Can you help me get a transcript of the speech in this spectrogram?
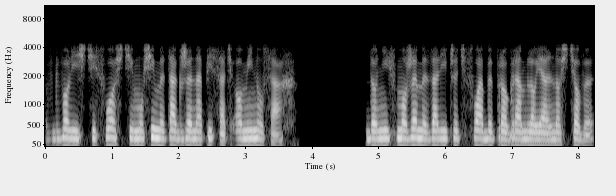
W gwoli ścisłości musimy także napisać o minusach. Do nich możemy zaliczyć słaby program lojalnościowy,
